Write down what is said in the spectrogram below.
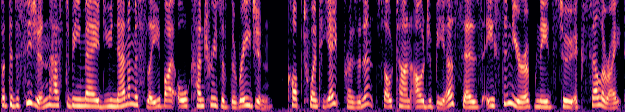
but the decision has to be made unanimously by all countries of the region. COP28 President Sultan Al Jaber says Eastern Europe needs to accelerate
